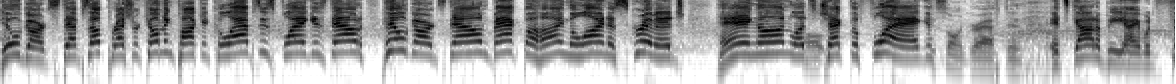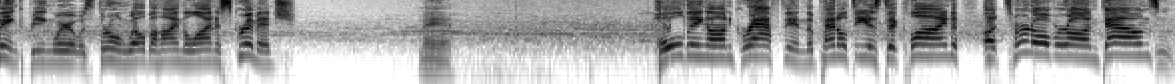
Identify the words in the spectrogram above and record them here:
Hilgard steps up, pressure coming, pocket collapses, flag is down. Hilgard's down, back behind the line of scrimmage. Hang on, let's Oh. check the flag. It's on Grafton. It's got to be, I would think, being where it was thrown well behind the line of scrimmage. Man, Holding on Grafton. The penalty is declined. A turnover on downs. Mm.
